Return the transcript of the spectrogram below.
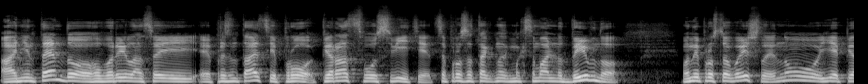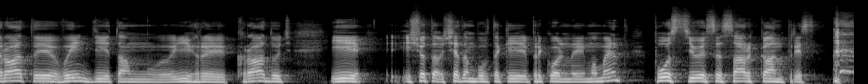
А Nintendo говорила на своїй е, презентації про піратство у світі. Це просто так максимально дивно. Вони просто вийшли. Ну, є пірати в Індії, там ігри крадуть. І і що там ще там був такий прикольний момент: Post USSR Countries.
